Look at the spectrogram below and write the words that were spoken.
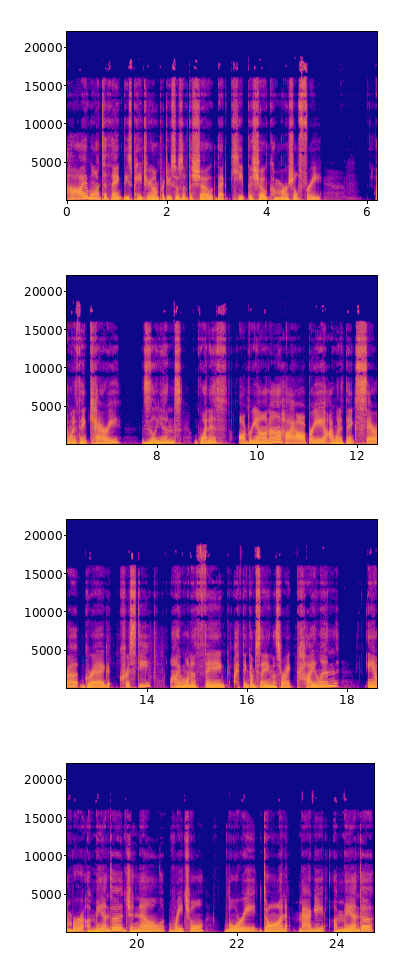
I want to thank these Patreon producers of the show that keep the show commercial free. I want to thank Carrie, Zillions, Gwyneth, Aubriana. Hi, Aubrey. I want to thank Sarah, Greg, Christy. I want to thank, I think I'm saying this right, Kylan, Amber, Amanda, Janelle, Rachel, Lori, Dawn, Maggie, Amanda,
